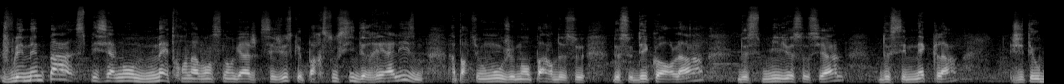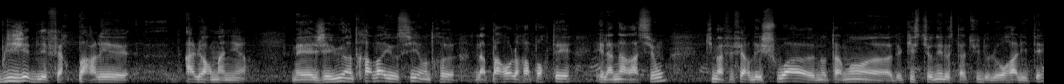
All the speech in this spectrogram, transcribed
je voulais même pas spécialement mettre en avant ce langage. C'est juste que par souci de réalisme, à partir du moment où je m'empare de ce, de ce décor-là, de ce milieu social, de ces mecs-là, j'étais obligé de les faire parler à leur manière. Mais j'ai eu un travail aussi entre la parole rapportée et la narration qui m'a fait faire des choix, euh, notamment euh, de questionner le statut de l'oralité.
